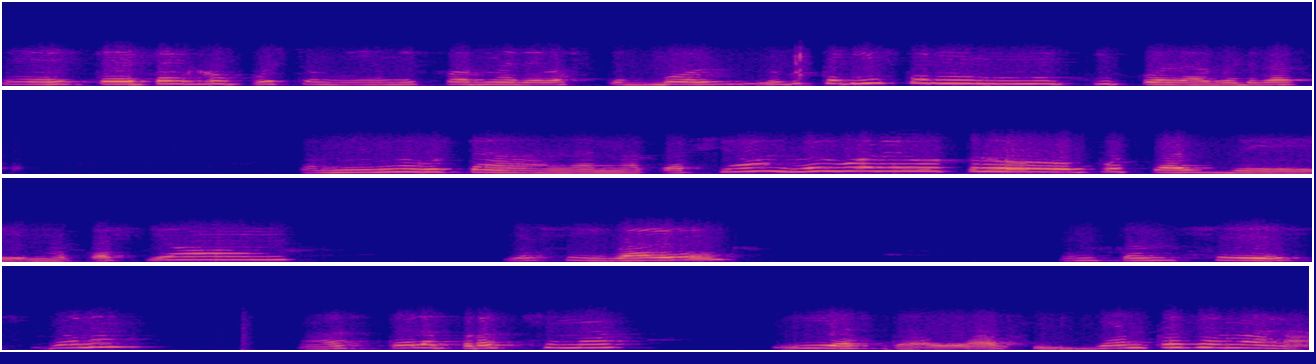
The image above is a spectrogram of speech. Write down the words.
este tengo puesto mi uniforme de básquetbol. Me gustaría estar en un equipo, la verdad. También me gusta la natación. Luego haré otro podcast de natación y así, ¿vale? Entonces, bueno, hasta la próxima y hasta la siguiente semana,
